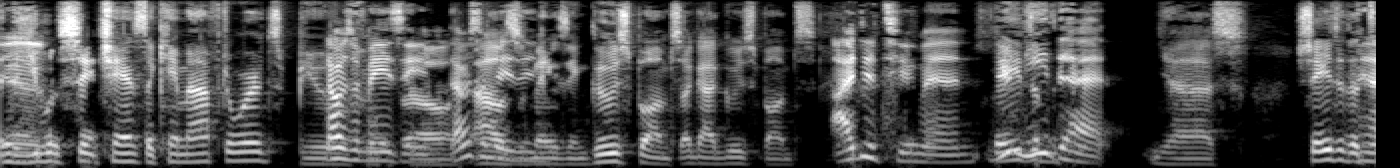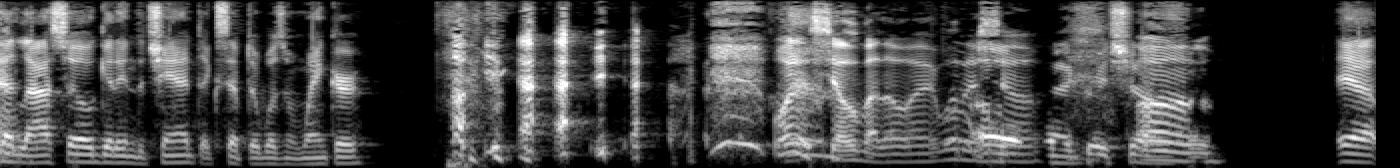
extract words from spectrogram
And Yeah. the USA chance that came afterwards, beautiful. That was amazing. bro. That was amazing. Was amazing. Goosebumps. I got goosebumps. I did too, man. You Shades of need the- that. Yes. Shades of the Yeah. Ted Lasso getting the chant, except it wasn't Wanker. yeah, yeah. What a show, by the way. What a Oh, show. yeah, great show. Um, yeah,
